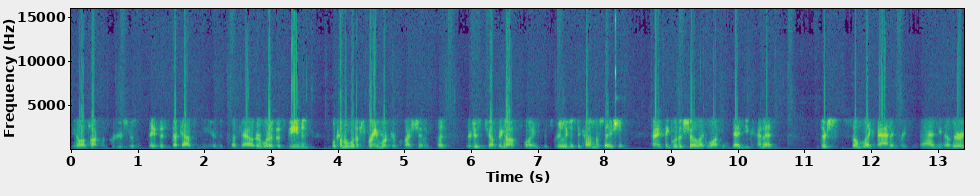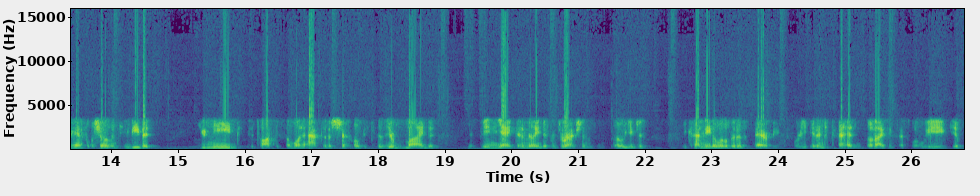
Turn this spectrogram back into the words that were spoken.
you know, I'll talk with producers and say this stuck out to me or this stuck out or what does this mean, and we'll come up with a framework of questions, but they're just jumping off points. It's really just a conversation. And think with a show like Walking Dead, you kind of there's so like that in Breaking Bad. You know, there are a handful of shows on TV that you need to talk to someone after the show because your mind is is being yanked in a million different directions, and so you just you kind of need a little bit of therapy before you get into bed. And so I think that's what we give.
